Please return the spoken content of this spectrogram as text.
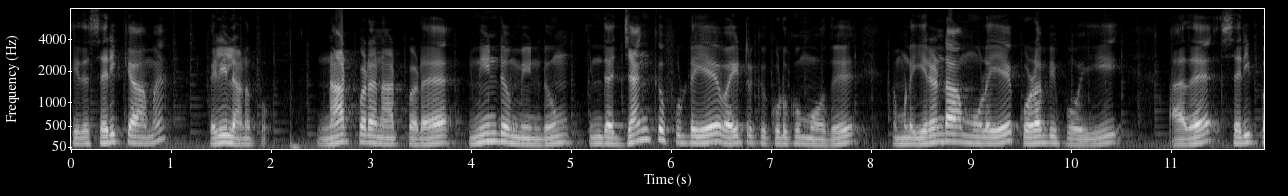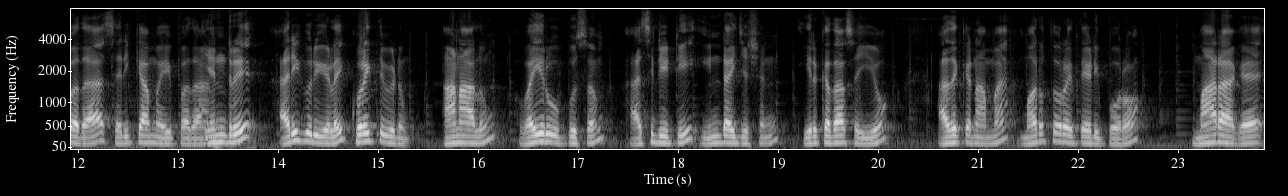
இதை செரிக்காமல் வெளியில் அனுப்பும். நாட்பட நாட்பட மீண்டும் மீண்டும் இந்த ஜங்க் ஃபுட்டையே வயிற்றுக்கு கொடுக்கும்போது நம்மளை இரண்டாம் மூளையே குழம்பி போய் அதை செரிப்பதா செரிக்காமல் வைப்பதா என்று அறிகுறிகளை குறைத்துவிடும். ஆனாலும் வயிறு உப்புசம் அசிடிட்டி இன்டைஜஷன் இருக்க தான் செய்யும். அதுக்கு நாம் மருத்துவரை தேடி போகிறோம் மாறாக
